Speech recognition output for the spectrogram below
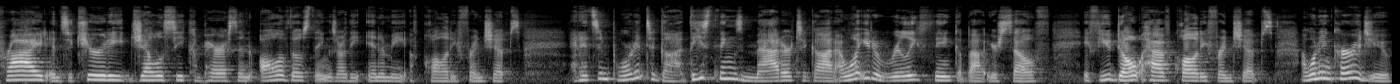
Pride, insecurity, jealousy, comparison, all of those things are the enemy of quality friendships. And it's important to God. These things matter to God. I want you to really think about yourself. If you don't have quality friendships, I want to encourage you.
